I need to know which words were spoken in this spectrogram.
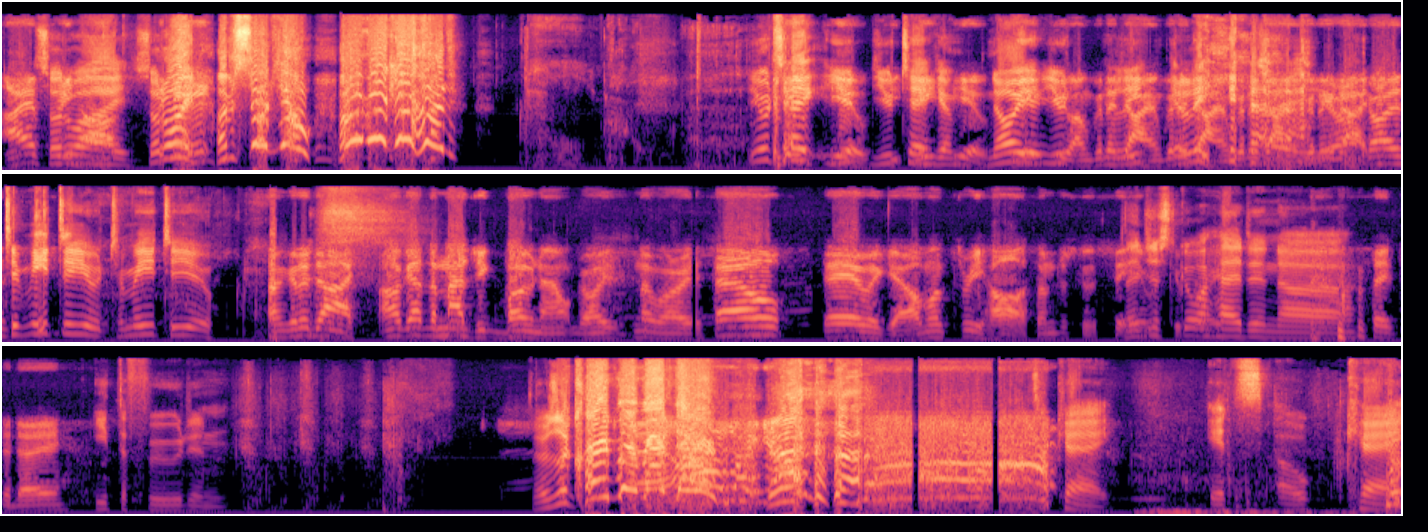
I have so do I. So do I! I'm stuck now! Oh my god! You take you. you you take him. you. No you you. I'm gonna die, I'm gonna die, I'm gonna die, I'm gonna die, gonna Alright, die. guys. To me to you, to me to you. I'm gonna die. I'll get the magic bone out, guys. No worries. Help! There we go. I'm on three hearts. I'm just gonna sit Then here. just go ahead and uh save the day. eat the food and There's a creeper back there! Oh my it's okay. It's okay.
